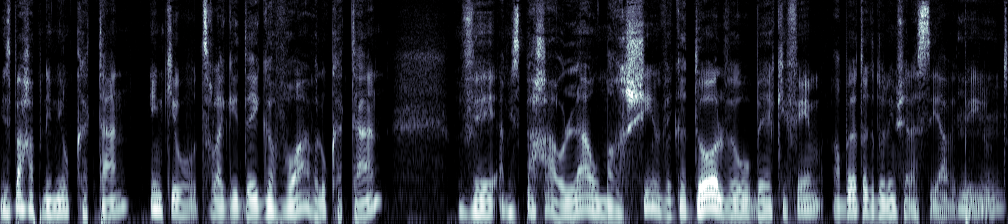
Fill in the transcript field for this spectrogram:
מזבח הפנימי הוא קטן, אם כי הוא, צריך להגיד, די גבוה, אבל הוא קטן. והמזבח העולה הוא מרשים וגדול, והוא בהיקפים הרבה יותר גדולים של עשייה ופעילות.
